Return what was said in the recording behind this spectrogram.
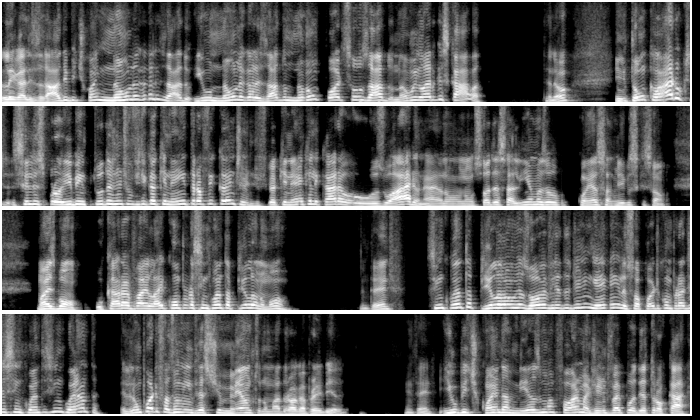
legalizado e Bitcoin não legalizado. E o não legalizado não pode ser usado, não em larga escala. Entendeu? Então, claro que se eles proíbem tudo, a gente fica que nem traficante, a gente fica que nem aquele cara, o usuário, né? Eu não, não sou dessa linha, mas eu conheço amigos que são. Mas, bom, o cara vai lá e compra 50 pila no morro, entende? 50 pila não resolve a vida de ninguém, ele só pode comprar de 50 em 50. Ele não pode fazer um investimento numa droga proibida. Entende? E o Bitcoin da mesma forma, a gente vai poder trocar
